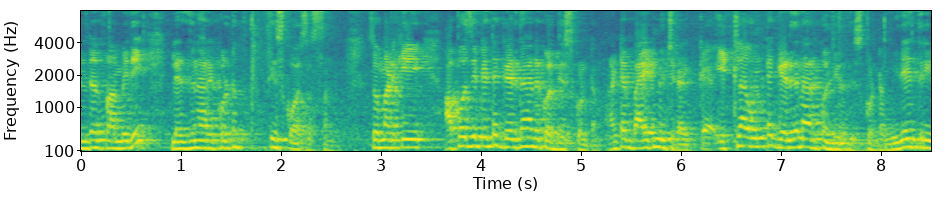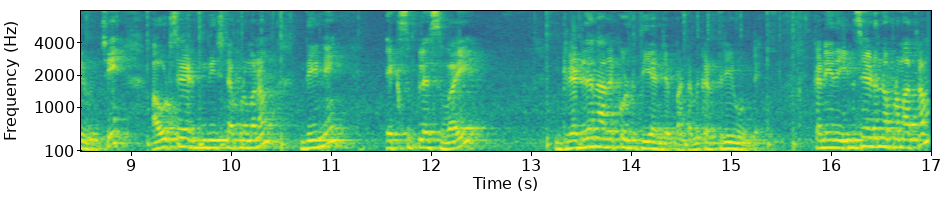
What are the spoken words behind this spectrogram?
జనరల్ ఫామ్ ఇది less than or equal to తీసుకోవాల్సి వస్తుంది. సో మనకి అపోజిట్ అయితే గ్రేటర్ దెన్ ఆర్ ఈక్వల్ తీసుకుంటాం. అంటే బయట నుంచి ఇట్లా ఉంటే greater than or equal zero తీసుకుంటాం. ఇదే త్రీ నుంచి అవుట్ సైడ్ తీసినప్పుడు మనం దీన్ని X plus Y greater than or equal to three అని చెప్పంటాం. ఇక్కడ త్రీ ఉంటే. కానీ ఇది ఇన్సైడ్ ఉన్నప్పుడు మాత్రం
